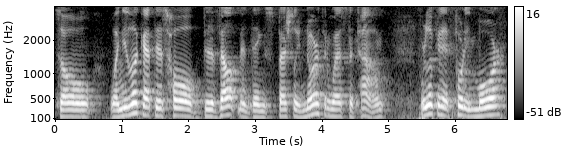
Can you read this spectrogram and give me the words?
So when you look at this whole development thing, especially north and west of town, we're looking at putting more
